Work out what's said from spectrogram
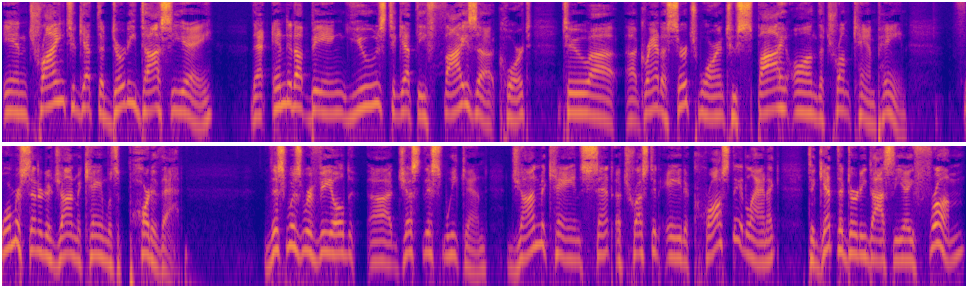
in trying to get the dirty dossier that ended up being used to get the FISA court to uh, uh, grant a search warrant to spy on the Trump campaign. Former Senator John McCain was a part of that. This was revealed uh, just this weekend. John McCain sent a trusted aide across the Atlantic to get the dirty dossier from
